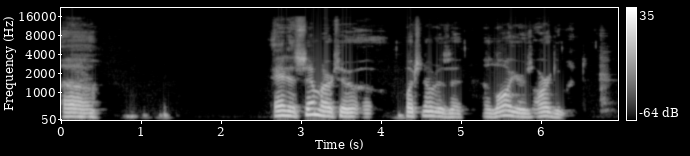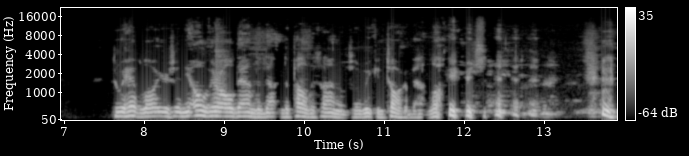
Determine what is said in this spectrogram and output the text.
Uh, and it's similar to uh, what's known as a, a lawyer's argument. Do we have lawyers in? Oh, they're all down to Napolitano, so we can talk about lawyers.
